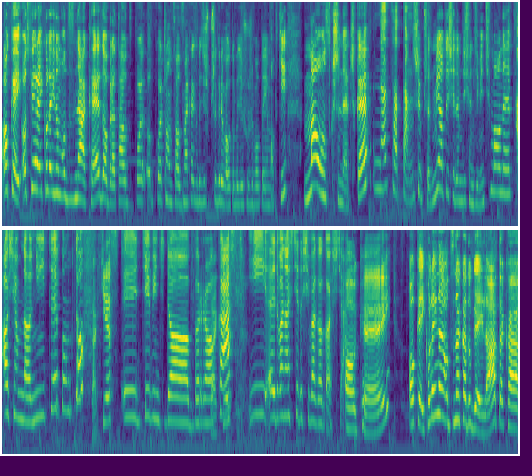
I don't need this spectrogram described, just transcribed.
Okej, otwieraj kolejną odznakę. Dobra, ta odpła- płacząca odznaka, jak będziesz przygrywał, to będziesz używał tej emotki. Małą skrzyneczkę. No co tam? Trzy przedmioty, 79 monet. 8 do Nity punktów. Tak jest. Y, 9 do Broka. Tak jest. I y, 12 do siwego gościa. Okej. Okej, kolejna odznaka do Gale'a, taka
